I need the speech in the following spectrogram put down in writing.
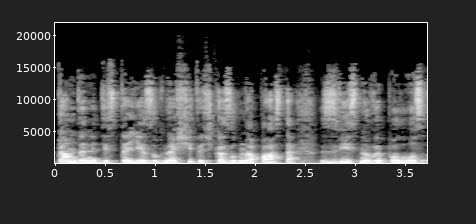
там, де не дістає зубна щіточка, зубна паста, звісно, виполос,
